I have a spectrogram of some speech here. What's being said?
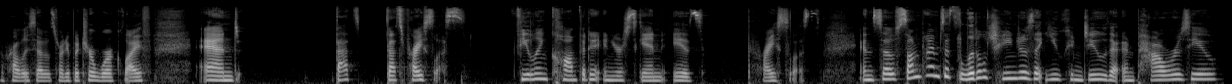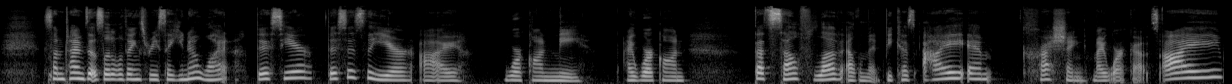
I probably said this already, but your work life. And that's that's priceless. Feeling confident in your skin is priceless. And so sometimes it's little changes that you can do that empowers you. Sometimes it's little things where you say, you know what, this year, this is the year I work on me. I work on that self love element because I am crushing my workouts. I'm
